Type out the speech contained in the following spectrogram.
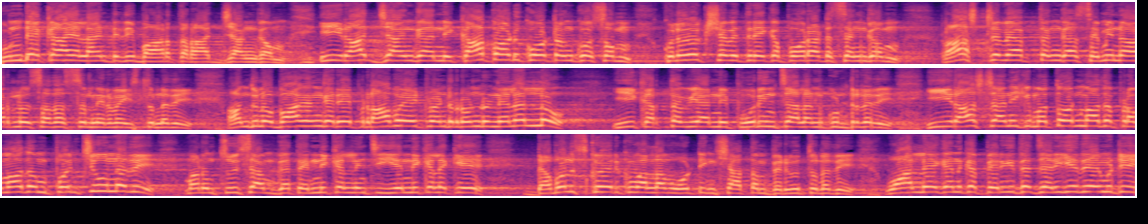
గుండెకాయ లాంటిది భారత రాజ్యాంగం. ఈ రాజ్యాంగాన్ని కాపాడుకోవటం కోసం కులవృక్ష వ్యతిరేక పోరాట సంఘం రాష్ట్ర వ్యాప్తంగా సెమినార్లు సదస్సులు నిర్వహిస్తున్నది. అందులో భాగంగా రేపు రాబోయేటువంటి రెండు నెలల్లో ఈ కర్తవ్యాన్ని పూరించాలనుకుంటున్నది. ఈ రాష్ట్రానికి మతోన్మాద ప్రమాదం పొంచి ఉన్నది. మనం చూసాం గత ఎన్నికల నుంచి ఎన్నికలకే డబుల్ స్క్వేర్కు వల్ల ఓటింగ్ శాతం పెరుగుతున్నది. వాళ్ళే కనుక జరిగితే జరిగేదేమిటి?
